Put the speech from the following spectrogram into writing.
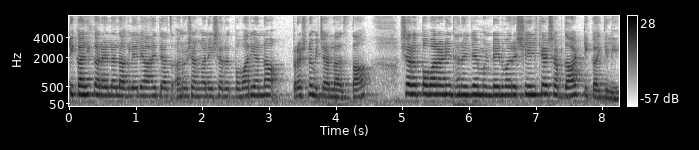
टीकाही करायला लागलेले आहे त्याच अनुषंगाने शरद पवार यांना प्रश्न विचारला असता शरद पवार आणि धनंजय मुंडेंवर शेलक्या शब्दात टीका केली.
